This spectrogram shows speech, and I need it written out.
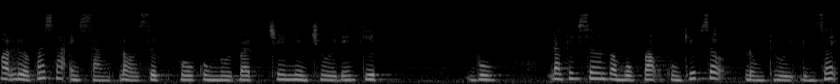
Ngọn lửa phát ra ánh sáng đỏ rực vô cùng nổi bật trên nền trời đen kịt. Vù Đăng Thanh Sơn và Mục Vọng cùng khiếp sợ Đồng thời đứng dậy.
